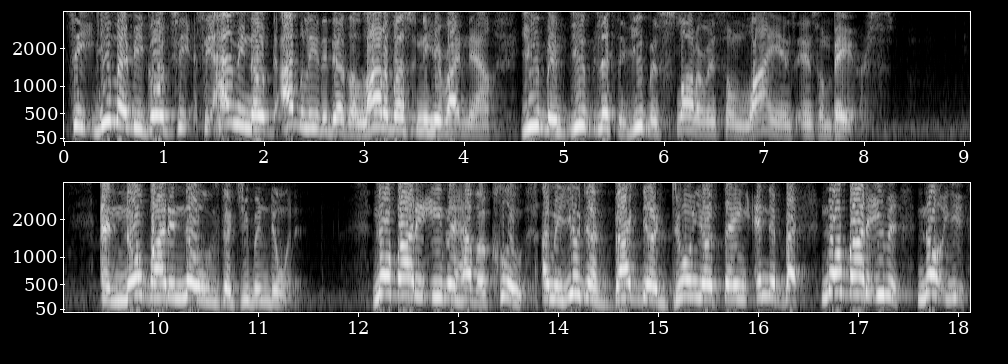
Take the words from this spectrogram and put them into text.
See, you may be going. See, see. How many know? I believe that there's a lot of us in here right now. You've been, you listen. You've been slaughtering some lions and some bears, and nobody knows that you've been doing it. Nobody even have a clue. I mean, you're just back there doing your thing in the back. Nobody even no. You,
